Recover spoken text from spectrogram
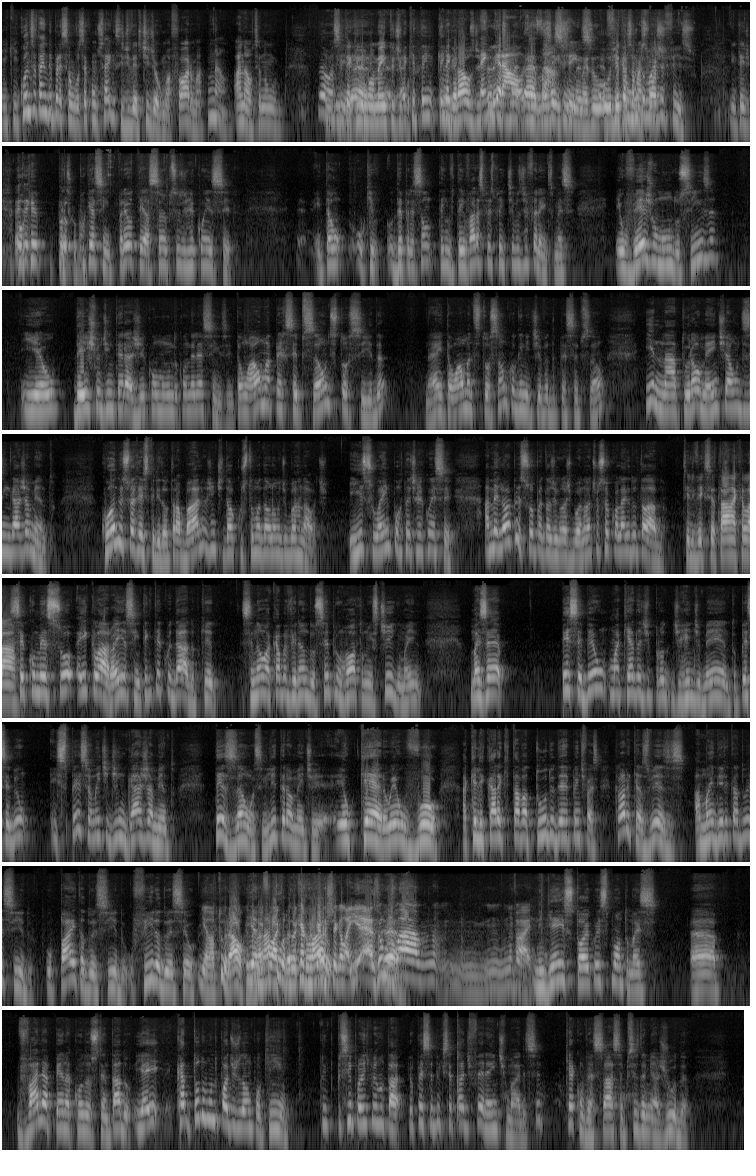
E que Quando você está em depressão, você consegue se divertir de alguma forma? Não. Ah, não, você não. Não, assim, tem aquele é, momento é, tipo. é que tem, tem Tem- graus tem diferentes, graus, mas, é, mas assim, Sim, mas mas o- é, depressão muito mais mais difícil. Entendi. Porque, Eh, por- porque assim, para eu ter ação, eu preciso de reconhecer. Então, o que o depressão tem, tem várias perspectivas diferentes, mas eu vejo o mundo cinza e eu deixo de interagir com o mundo quando ele é cinza. Então, há uma percepção distorcida, né? então há uma distorção cognitiva da percepção e, naturalmente, há um desengajamento. Quando isso é restrito ao trabalho, a gente dá, costuma dar o nome de burnout. E isso é importante reconhecer. A melhor pessoa para dar o diagnóstico de burnout é o seu colega do outro lado. Se ele vê que você está naquela. Você começou, aí claro, aí assim, tem que ter cuidado, porque senão acaba virando sempre um rótulo, um estigma, e- mas é percebeu uma queda de, de rendimento, percebeu especialmente de engajamento, tesão, assim, literalmente, eu quero, eu vou, aquele cara que estava tudo e de repente faz. Claro que às vezes a mãe dele está adoecido, o pai está adoecido, o filho adoeceu. E é natural, que E não é vai falar que natural, pouco o claro. cara chega lá, yes, vamos É. lá. Não, não- vai. Ninguém é estoico a esse ponto, mas ah, vale a pena quando é sustentado. E aí, cara, todo mundo pode ajudar um pouquinho. Pri- Simplesmente perguntar: eu percebi que você está diferente, Mari. Você quer conversar? Você precisa da minha ajuda?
